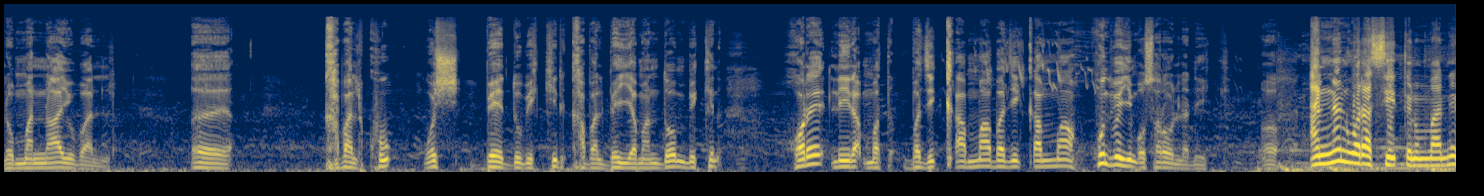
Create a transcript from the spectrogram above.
lommannaayubal kabal ku wosh beeddu bikkin kabal beyyamandoon bikkin hore liira'mat bajiqqammaa bajiqqammaa hund beyyim osaroollaniik annan warasiixinummaanni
